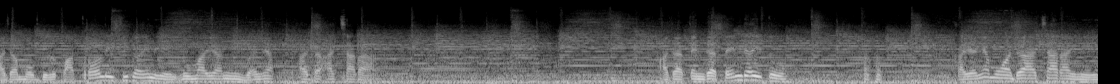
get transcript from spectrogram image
Ada mobil patroli juga ini lumayan banyak ada acara ada tenda-tenda itu. Kayaknya mau ada acara ini.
